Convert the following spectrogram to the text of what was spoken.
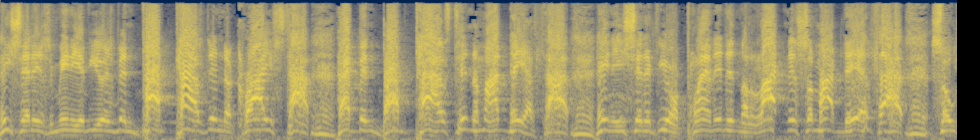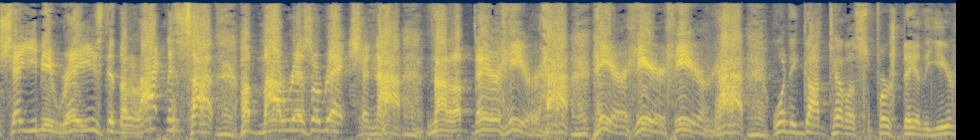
He said, as many of you has been baptized into Christ have been baptized into my death. And he said, if you are planted in the likeness of my death, so shall ye be raised in the likeness uh, of my resurrection. Uh, not up there, here, uh, here, here, here. What did God tell us the first day of the year?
